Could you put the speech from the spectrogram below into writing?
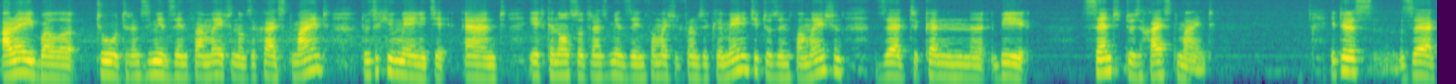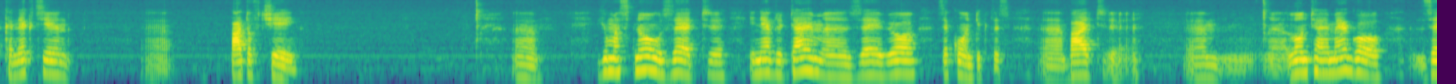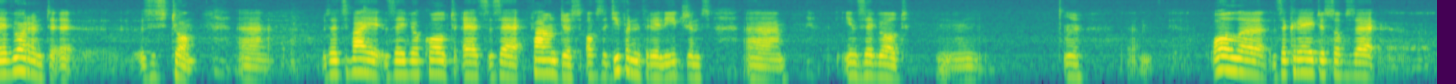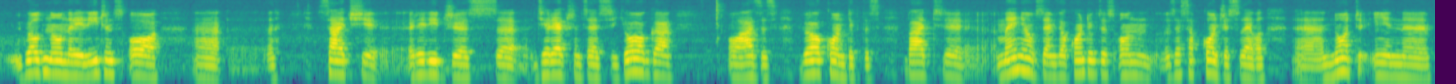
are able to transmit the information of the highest mind to the humanity and it can also transmit the information from the humanity to the information that can be sent to the highest mind. It is the connecting uh, part of chain. Uh, you must know that uh, in every time uh, there were the contactors uh, but uh, um, a long time ago they weren't uh, this term. that's why they were called as the founders of the different religions in the world. Mm, um, all uh, the creators of the uh, world-known religions or uh, such religious directions as yoga or others were contactors but uh, many of them were contactors on the subconscious level, uh, not in uh,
